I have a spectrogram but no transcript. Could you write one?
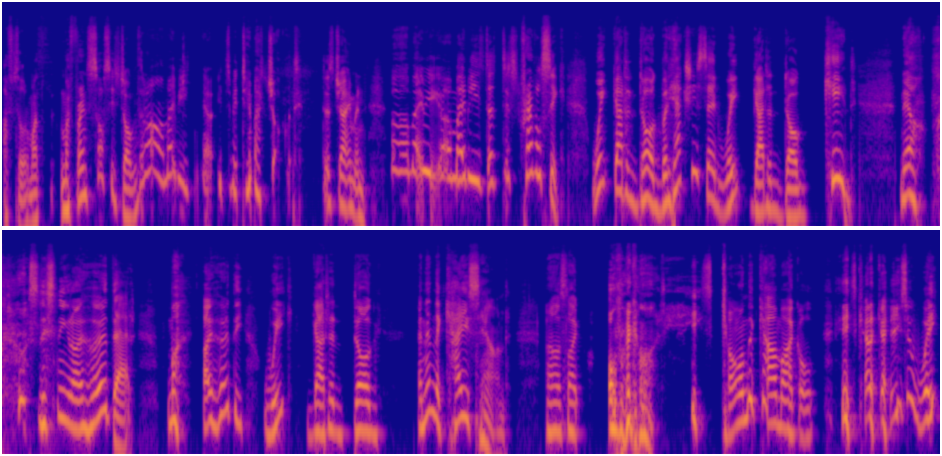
I've thought of my my friend's sausage dog. That oh maybe you know, it's a bit too much chocolate. Does Jamin? Oh maybe oh maybe he's just, just travel sick. Weak gutted dog, but he actually said weak gutted dog kid. Now when I was listening and I heard that, my I heard the weak gutted dog, and then the K sound, and I was like, oh my god. He's gone the Carmichael. He's gonna go. He's a weak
